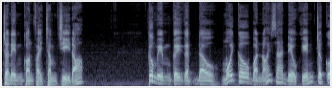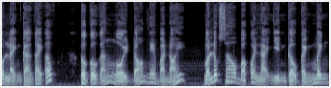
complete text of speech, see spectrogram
cho nên con phải chăm chỉ đó. Cô mỉm cười gật đầu, mỗi câu bà nói ra đều khiến cho cô lạnh cả gai ốc. Cô cố gắng ngồi đó nghe bà nói. Một lúc sau bà quay lại nhìn cậu Cảnh Minh.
